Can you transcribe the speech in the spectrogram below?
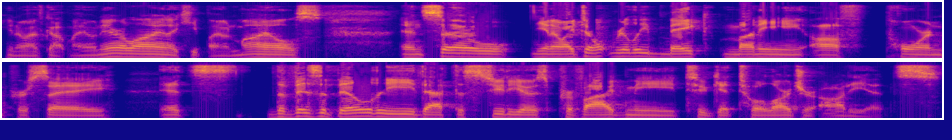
You know, I've got my own airline, I keep my own miles. And so, you know, I don't really make money off porn per se. It's the visibility that the studios provide me to get to a larger audience.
